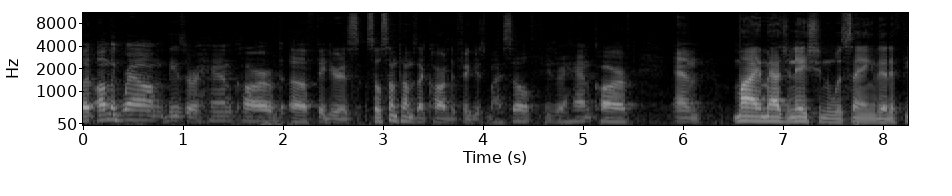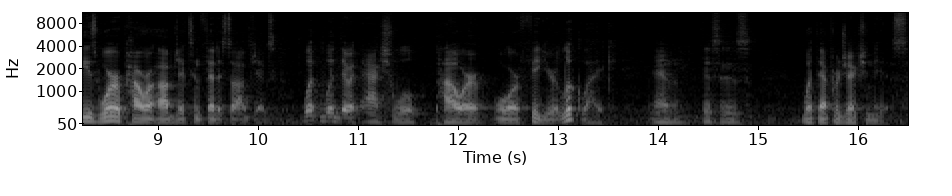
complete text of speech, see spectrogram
But on the ground, these are hand-carved uh, figures. So sometimes I carve the figures myself. These are hand-carved. And my imagination was saying that if these were power objects and fetish objects, what would their actual power or figure look like? And this is what that projection is.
